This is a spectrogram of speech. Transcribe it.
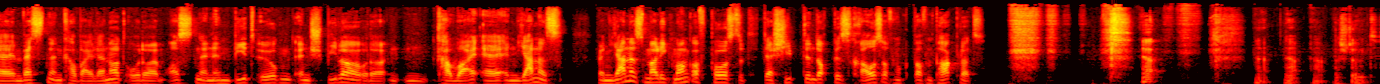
äh, im Westen in Kawhi Leonard oder im Osten in Embiid irgendein Spieler oder in Kawhi, äh, in Jannis. Wenn Jannis Malik Monk aufpostet, der schiebt den doch bis raus auf, auf den Parkplatz. Ja. Ja, ja, ja, das stimmt.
